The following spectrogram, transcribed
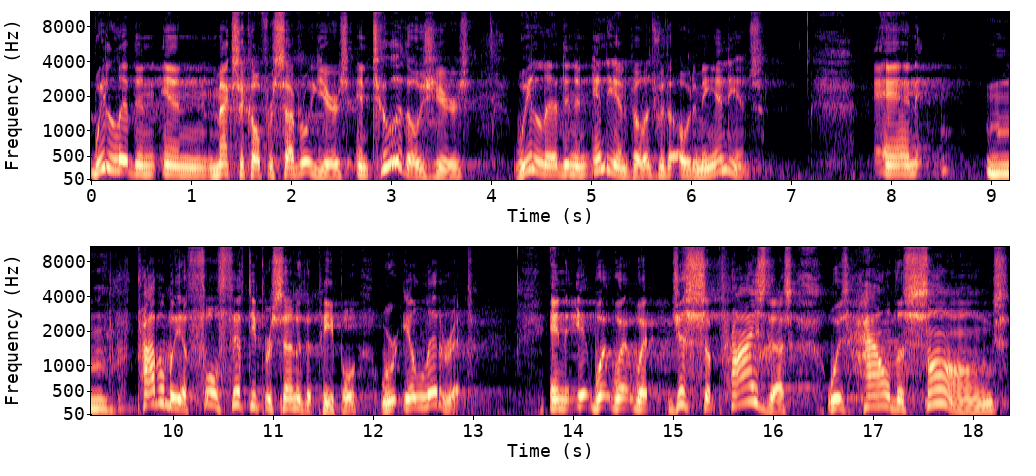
we lived in, in Mexico for several years. In two of those years, we lived in an Indian village with the Otomi Indians. And mm, probably a full 50% of the people were illiterate. And it, what, what, what just surprised us was how the songs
